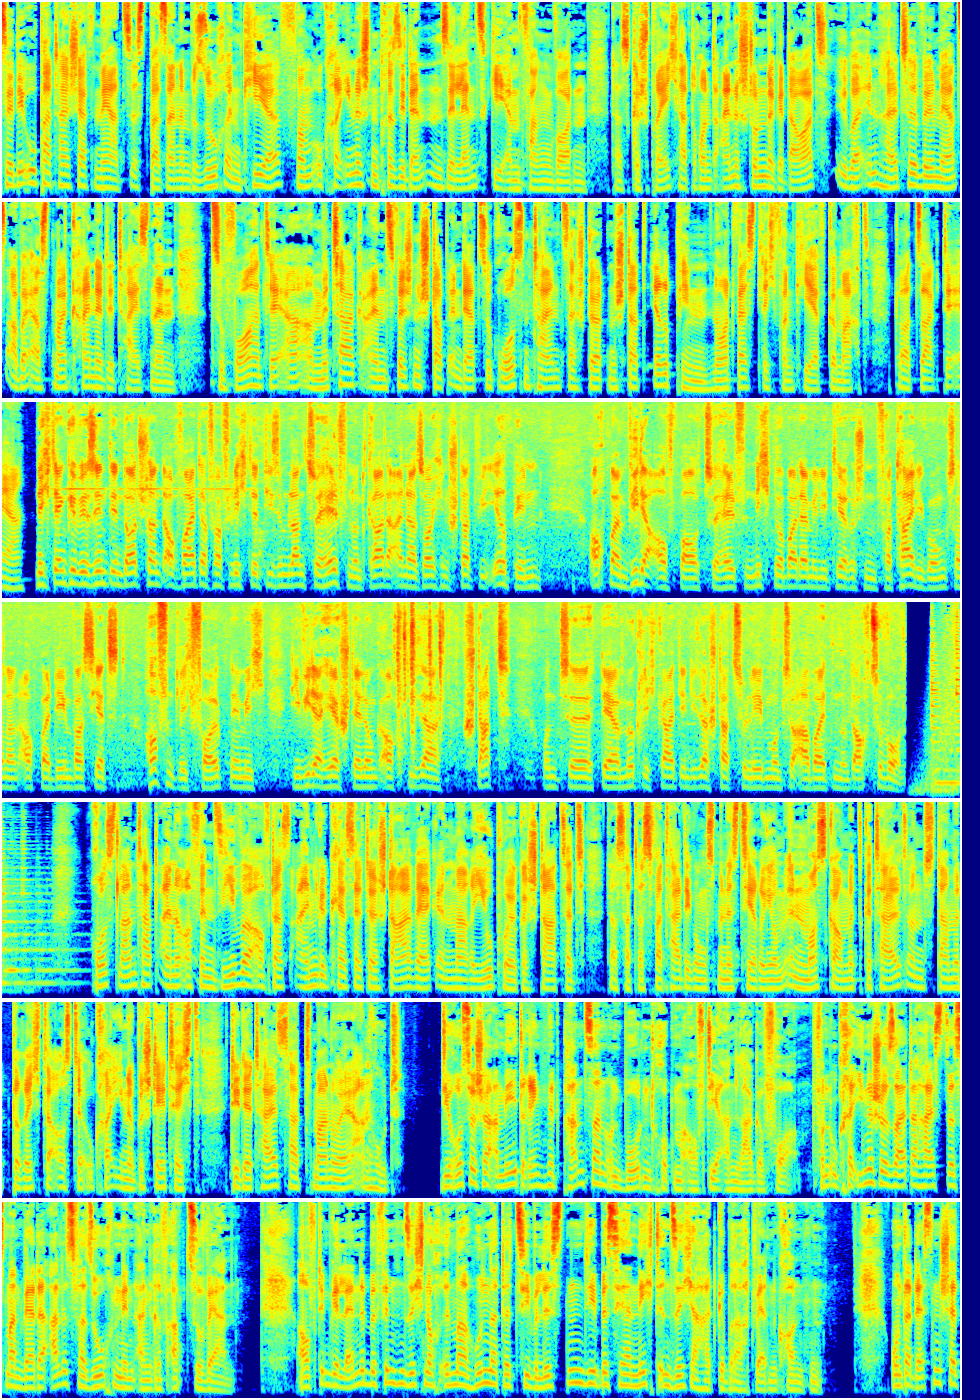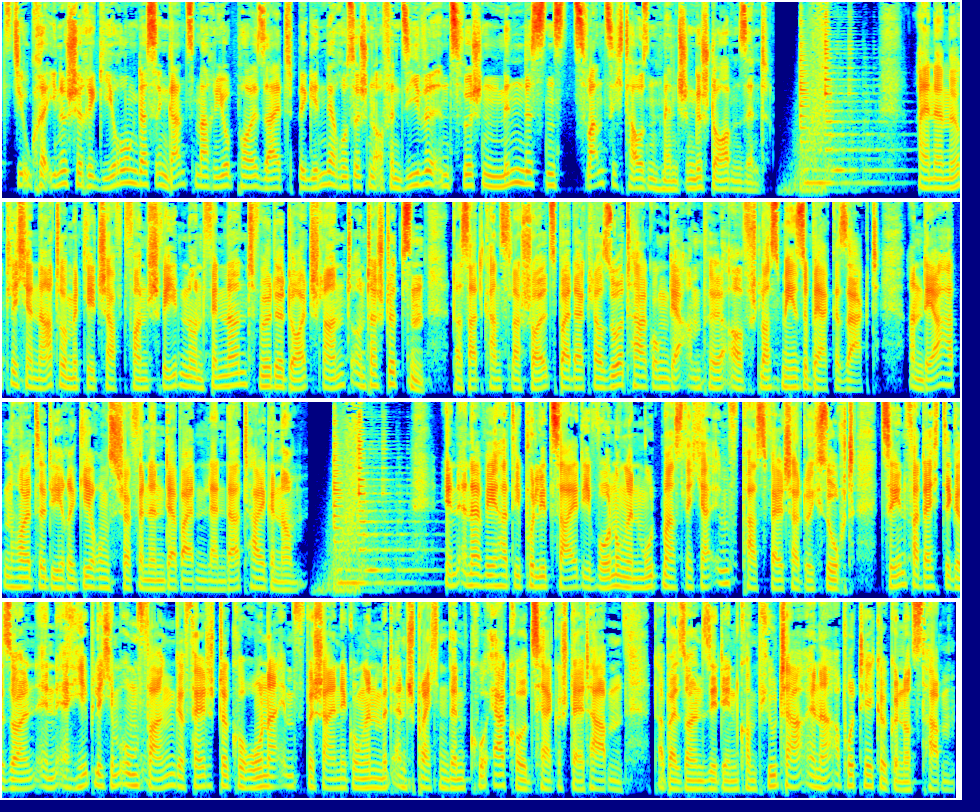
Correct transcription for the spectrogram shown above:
CDU-Parteichef Merz ist bei seinem Besuch in Kiew vom ukrainischen Präsidenten Zelensky empfangen worden. Das Gespräch hat rund eine Stunde gedauert. Über Inhalte will Merz aber erstmal keine Details nennen. Zuvor hatte er am Mittag einen Zwischenstopp in der zu großen Teilen zerstörten Stadt Irpin nordwestlich von Kiew gemacht. Dort sagte er, Ich denke, wir sind in Deutschland auch weiter verpflichtet, diesem Land zu helfen und gerade einer solchen Stadt wie Irpin auch beim Wiederaufbau zu helfen, nicht nur bei der militärischen Verteidigung, sondern auch bei dem, was jetzt hoffentlich folgt, nämlich die Wiederherstellung auch dieser Stadt und äh, der Möglichkeit, in dieser Stadt zu leben und zu arbeiten und auch zu wohnen. Russland hat eine Offensive auf das eingekesselte Stahlwerk in Mariupol gestartet. Das hat das Verteidigungsministerium in Moskau mitgeteilt und damit Berichte aus der Ukraine bestätigt. Die Details hat Manuel Anhut. Die russische Armee dringt mit Panzern und Bodentruppen auf die Anlage vor. Von ukrainischer Seite heißt es, man werde alles versuchen, den Angriff abzuwehren. Auf dem Gelände befinden sich noch immer hunderte Zivilisten, die bisher nicht in Sicherheit gebracht werden konnten. Unterdessen schätzt die ukrainische Regierung, dass in ganz Mariupol seit Beginn der russischen Offensive inzwischen mindestens 20.000 Menschen gestorben sind. Eine mögliche NATO-Mitgliedschaft von Schweden und Finnland würde Deutschland unterstützen. Das hat Kanzler Scholz bei der Klausurtagung der Ampel auf Schloss Meseberg gesagt. An der hatten heute die Regierungschefinnen der beiden Länder teilgenommen. In NRW hat die Polizei die Wohnungen mutmaßlicher Impfpassfälscher durchsucht. Zehn Verdächtige sollen in erheblichem Umfang gefälschte Corona-Impfbescheinigungen mit entsprechenden QR-Codes hergestellt haben. Dabei sollen sie den Computer einer Apotheke genutzt haben.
